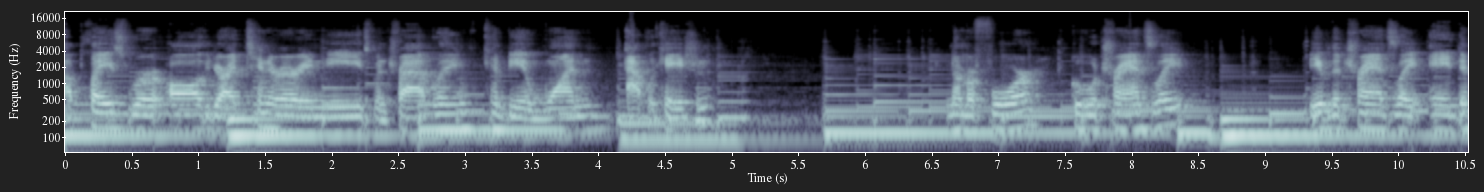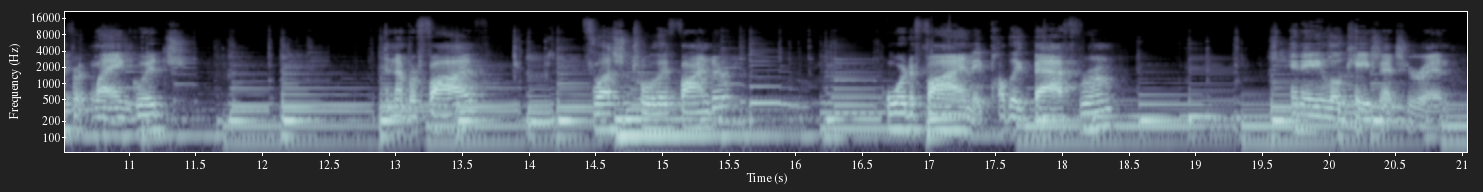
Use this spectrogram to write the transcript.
a place where all your itinerary needs when traveling can be in one application. Number four, Google Translate. Be able to translate any different language. And number five, Flush Toilet Finder, or to find a public bathroom in any location that you're in.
